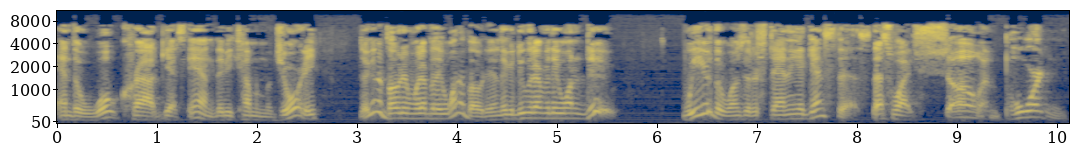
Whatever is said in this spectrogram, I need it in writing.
and the woke crowd gets in, they become a majority, they're going to vote in whatever they want to vote in. They're going to do whatever they want to do. We are the ones that are standing against this. That's why it's so important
